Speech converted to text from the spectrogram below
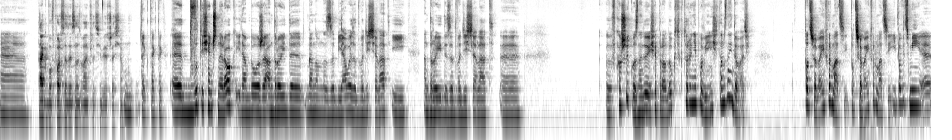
e, Tak, bo w Polsce to jest nazywane przedsiębiorczością. tak, tak, tak, e, 2000 rok i tam było, że androidy będą nas zabijały za 20 lat i androidy za 20 lat e, w koszyku znajduje się produkt, który nie powinien się tam znajdować. Potrzeba informacji, potrzeba informacji. I powiedz mi, e,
